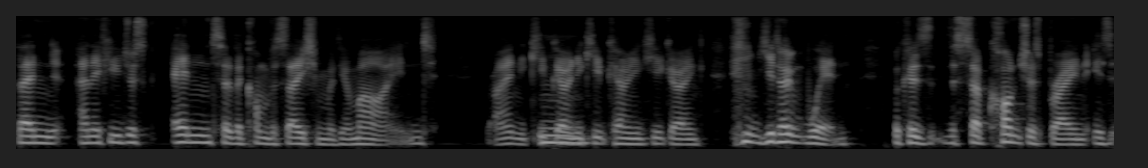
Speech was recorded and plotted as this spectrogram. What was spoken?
Then, and if you just enter the conversation with your mind, right, and you keep mm. going, you mm. keep going, you keep going, you don't win because the subconscious brain is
